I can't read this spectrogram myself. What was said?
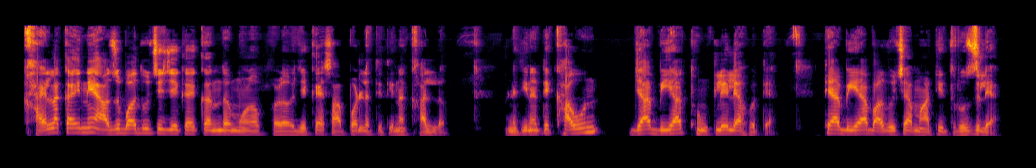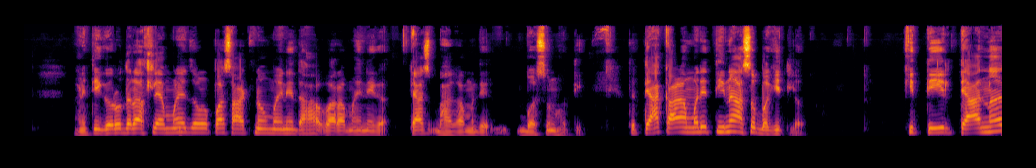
खायला काही नाही आजूबाजूचे जे काही कंदमुळं फळं जे काही सापडलं ते तिनं खाल्लं. आणि तिनं ते खाऊन ज्या बिया थुंकलेल्या होत्या त्या बिया बाजूच्या मातीत रुजल्या. आणि ती गरोदर असल्यामुळे जवळपास आठ नऊ महिने दहा बारा महिने ग- त्याच भागामध्ये बसून होती. तर त्या काळामध्ये तिनं असं बघितलं की ती त्यानं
